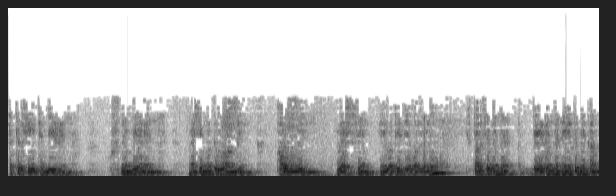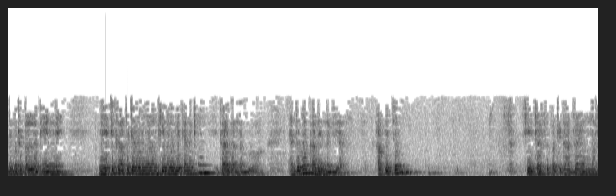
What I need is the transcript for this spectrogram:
ඇත්තට සීතෙන් බේරෙන්න උස්නෙන් බේරෙන්න මැෂින් දුරවන්ගෙන් අවුලෙන් වැස්සෙන් මේ වගේ දේවල් වලින් ස්පර්ශ වෙන බේරෙන්න නේද මේක අන්තිමට කළා තියෙන්නේ මේ ටික අපිට වෙනවා නම් කියන වගේ තැනකින් හිතා ගන්න පුළුවන්. එතකොට කලින්න කියන්නේ. අපිට සීතස ප්‍රතිඝාතය උන්නස්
